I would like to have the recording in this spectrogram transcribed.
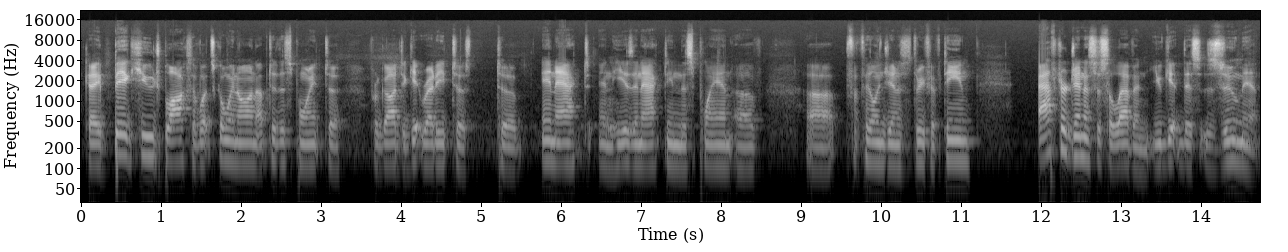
Okay, big, huge blocks of what's going on up to this point to, for God to get ready to, to enact, and He is enacting this plan of uh, fulfilling Genesis 3.15. After Genesis 11, you get this zoom in.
